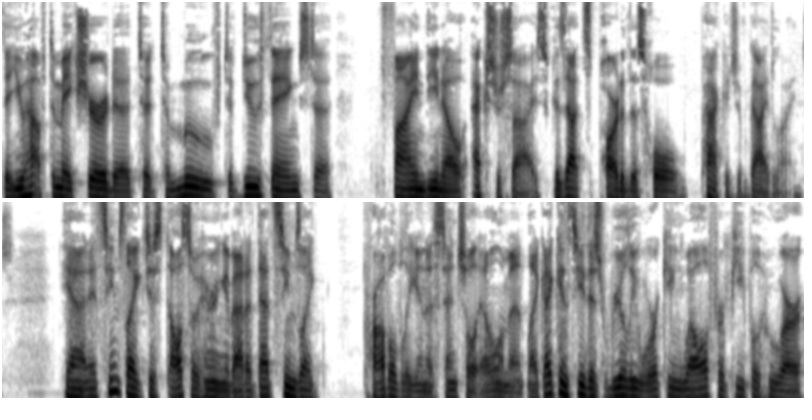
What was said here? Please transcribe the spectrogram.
that you have to make sure to, to, to move, to do things, to, find, you know, exercise because that's part of this whole package of guidelines. Yeah. And it seems like just also hearing about it, that seems like probably an essential element. Like I can see this really working well for people who are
